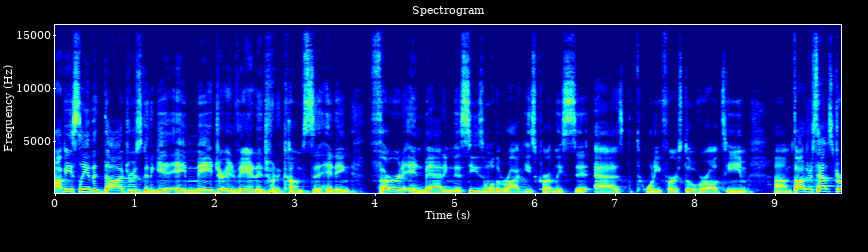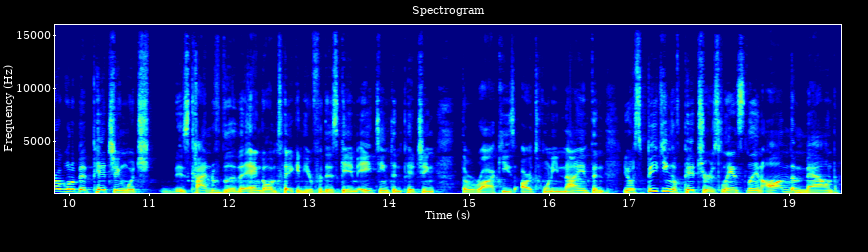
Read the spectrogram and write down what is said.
Obviously, the Dodgers going to get a major advantage when it comes to hitting third in batting this season, while the Rockies currently sit as the 21st overall team. Um, Dodgers have struggled a bit pitching, which is kind of the, the angle I'm taking here for this game. 18th in pitching, the Rockies are 29th. And, you know, speaking of pitchers, Lance Lynn on the mound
